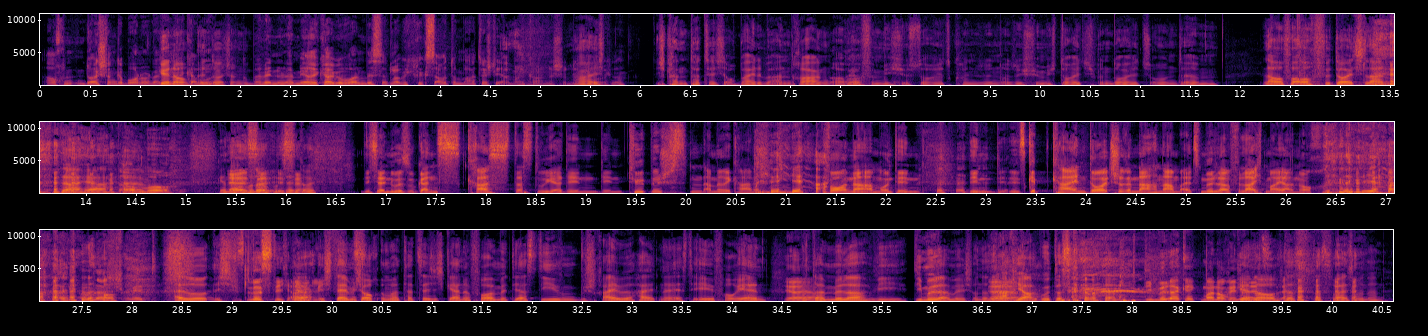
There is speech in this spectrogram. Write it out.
auch in Deutschland geboren oder in genau, Amerika in Deutschland geboren. Weil wenn du in Amerika geboren bist, dann glaube ich, kriegst du automatisch die amerikanische. Ja, ich, ich, ne? ich, kann tatsächlich auch beide beantragen, aber ja. für mich ist doch jetzt kein Sinn. Also ich fühle mich deutsch, ich bin deutsch und ähm, laufe auch für Deutschland, daher. Daumen ähm, hoch. Genau, 100% ja, deutsch. Ist ja nur so ganz krass, dass du ja den, den typischsten amerikanischen Vornamen und den, den, den, es gibt keinen deutscheren Nachnamen als Müller, vielleicht Meier noch. ja, genau. Schmidt. Also ich, Ist lustig ja, eigentlich. ich stelle mich auch immer tatsächlich gerne vor mit ja Steven, beschreibe halt ne STE VEN Ja, und ja. dann Müller wie die Müllermilch und dann Ja, ach ja gut, das kann man dann. Die Müller kriegt man noch in genau, das, das weiß man dann.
